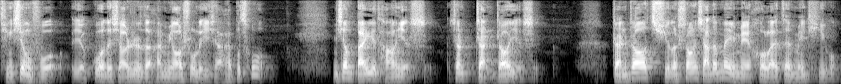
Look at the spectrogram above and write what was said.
挺幸福，也过的小日子，还描述了一下，还不错。你像白玉堂也是，像展昭也是。展昭娶了双侠的妹妹，后来再没提过。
